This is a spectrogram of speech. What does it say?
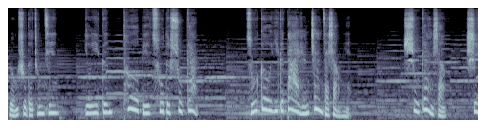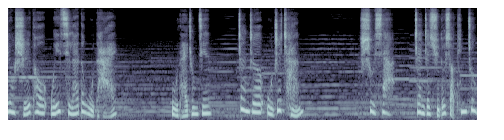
榕树的中间有一根特别粗的树干，足够一个大人站在上面。树干上是用石头围起来的舞台，舞台中间站着五只蝉，树下站着许多小听众：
